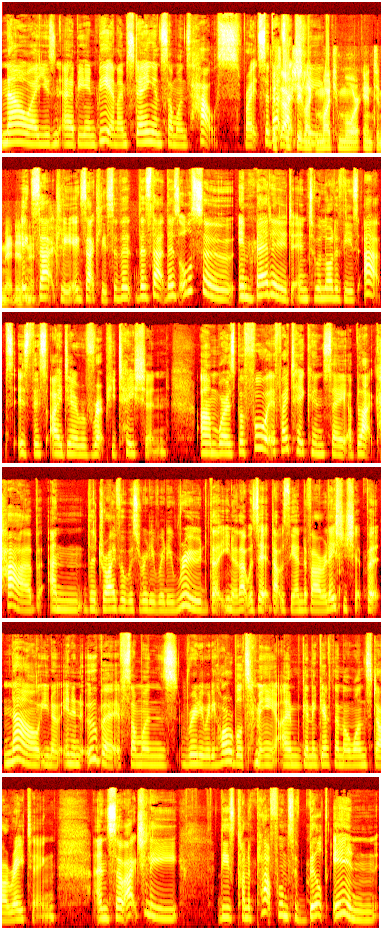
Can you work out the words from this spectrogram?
now I use an Airbnb and I'm staying in someone's house, right? So, that's it's actually, actually like much more intimate, isn't exactly, it? Exactly, exactly. So, the, there's that. There's also embedded into a lot of these apps is this idea of reputation. Um, whereas before, if I take in, say, a black cab and the driver was really, really rude, that, you know, that was it, that was the end of our relationship. But now, you know, in an Uber, if someone's really, really horrible to me, I'm going to give them a one star rating. And so actually, these kind of platforms have built in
